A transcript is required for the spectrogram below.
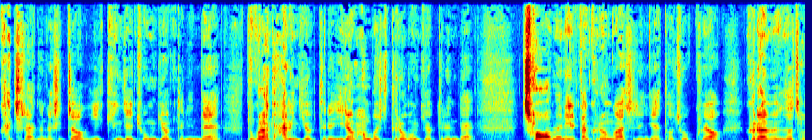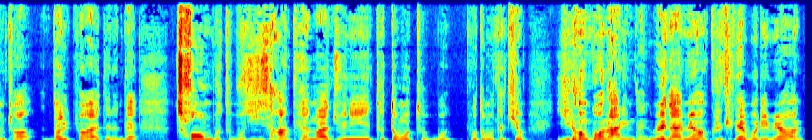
가치라든가 실적이 굉장히 좋은 기업들인데 누구나 다 아는 기업들이 이름 한 번씩 들어본 기업들인데 처음에는 일단 그런 거 하시는 게 더 좋고요. 그러면서 점차 넓혀가야 되는데 처음부터 무슨 이상한 테마주니 듣도 못 뭐, 보도 못한 기업 이런 거는 아닙니다. 왜냐하면 그렇게 돼버리면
